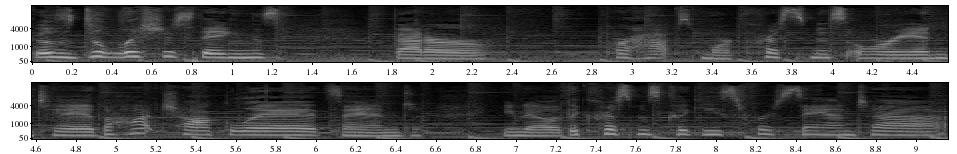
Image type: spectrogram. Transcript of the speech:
those delicious things that are perhaps more Christmas oriented, the hot chocolates and, you know, the Christmas cookies for Santa,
